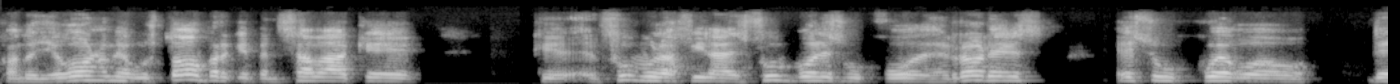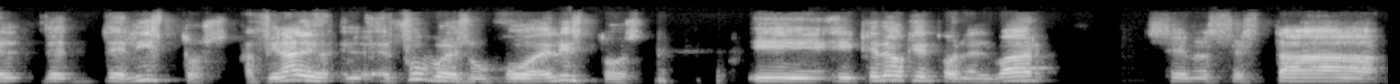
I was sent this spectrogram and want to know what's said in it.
Cuando llegó no me gustó porque pensaba que que el fútbol al final es fútbol, es un juego de errores, es un juego de, listos. Al final el, fútbol es un juego de listos. Y, creo que con el VAR se nos, está,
